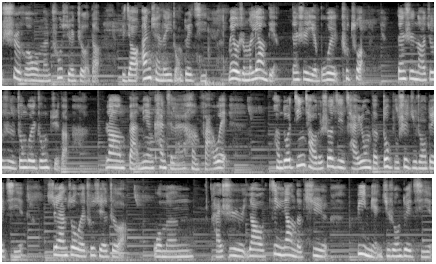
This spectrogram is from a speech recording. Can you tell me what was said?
适合我们初学者的，比较安全的一种对齐，没有什么亮点，但是也不会出错，但是呢就是中规中矩的，让版面看起来很乏味。很多精巧的设计采用的都不是居中对齐，虽然作为初学者，我们还是要尽量的去避免居中对齐。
